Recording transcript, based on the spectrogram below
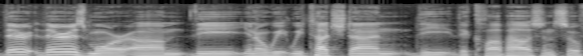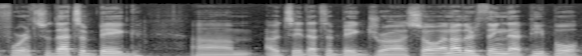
There, there is more. Um, the you know we, we touched on the the clubhouse and so forth. So that's a big. Um, I would say that's a big draw. So another thing that people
